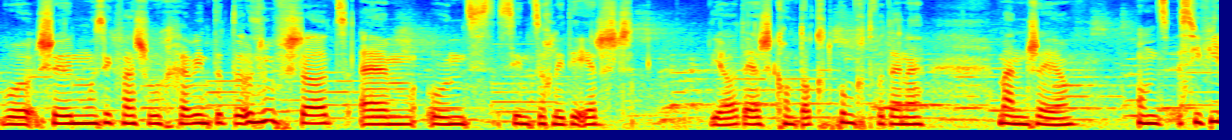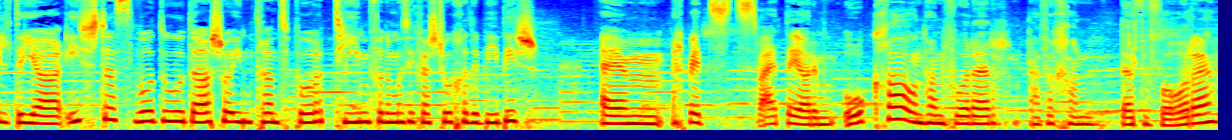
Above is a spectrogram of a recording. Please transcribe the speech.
wo schön Musikfestwoche Winterthur draufsteht ähm, und sind so ein bisschen die erste, ja, der erste Kontaktpunkt von diesen Menschen, ja. Und wie viele Jahr ist das, wo du da schon im Transportteam von der Musikfestwoche dabei bist? Ähm, ich bin jetzt das zweite Jahr im OK und habe vorher einfach fahren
